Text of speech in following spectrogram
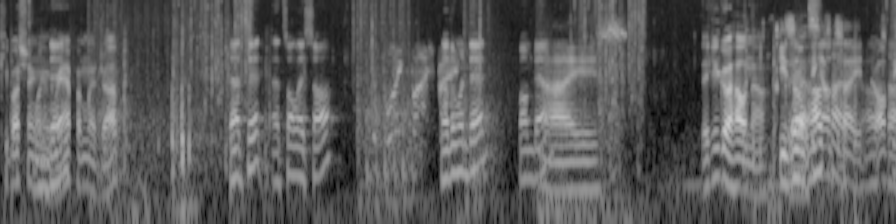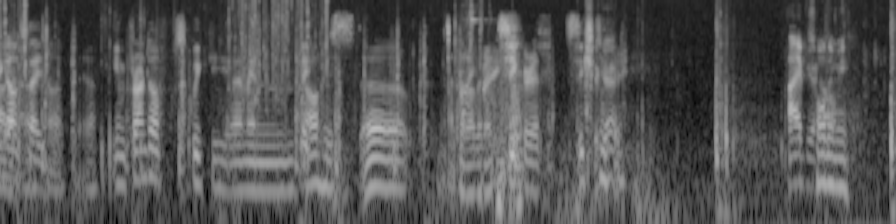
Keep watching One ramp. I'm gonna drop. that's it. That's all I saw. Deploying flashbang. Another one dead. Bomb down. Nice. They can go hell now. He's Yeah, opening outside. Opening outside. Yeah. In front of Squeaky. I mean, the Oh, he's uh. I don't know the name. secret. Secret. okay. I have He's your holding hell. me.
